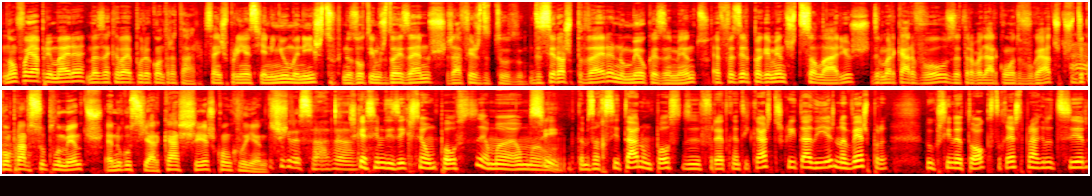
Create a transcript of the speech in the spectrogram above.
Não foi à primeira, mas acabei por a contratar. Sem experiência nenhuma nisto, nos últimos dois anos já fez de tudo. De ser hospedeira no meu casamento, a fazer pagamentos de salários, de marcar voos, a trabalhar com advogados, de comprar suplementos, a negociar cachês com clientes. Desgraçada. Esqueci-me de dizer que isto é um post, é uma, é uma- Sim. Estamos a recitar um post de Fred Canticastro, escrito há dias, na véspera do Cristina Talks, de resto para agradecer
